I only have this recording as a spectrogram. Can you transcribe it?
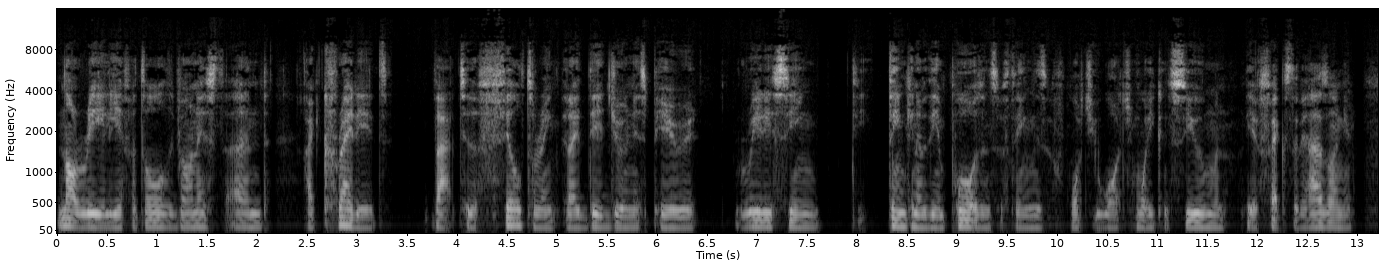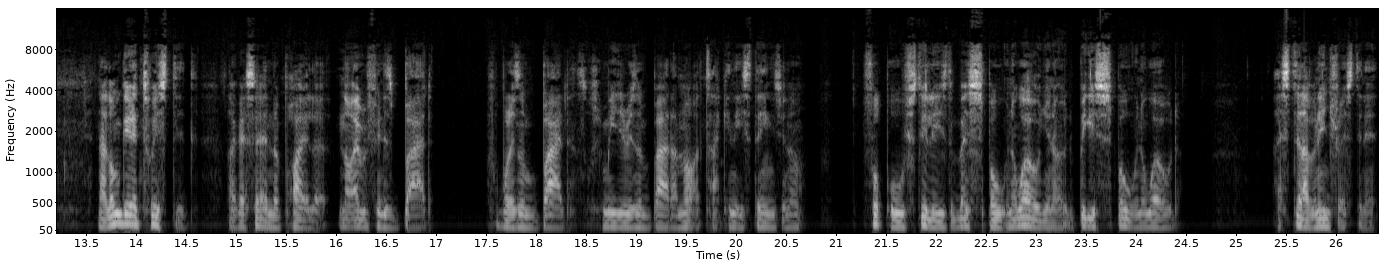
Not really, if at all, to be honest. And I credit that to the filtering that I did during this period, really seeing, thinking of the importance of things, of what you watch and what you consume and the effects that it has on you. Now, don't get it twisted. Like I said in the pilot, not everything is bad. Football isn't bad. Social media isn't bad. I'm not attacking these things, you know. Football still is the best sport in the world, you know, the biggest sport in the world. I still have an interest in it.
